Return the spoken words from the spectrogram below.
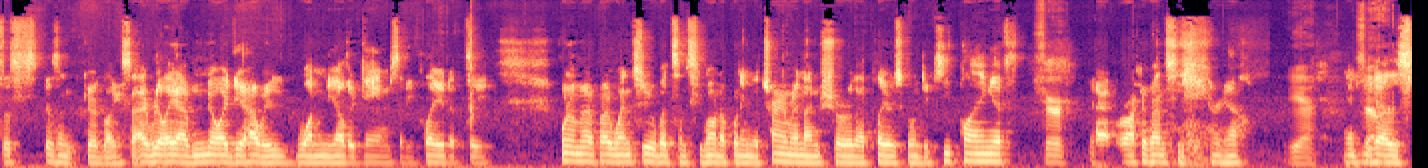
this isn't good. Like I said, I really have no idea how he won the other games that he played at the tournament I went to. But since he wound up winning the tournament, I'm sure that player is going to keep playing it Sure. at rock events in the area, Yeah. and So- he has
